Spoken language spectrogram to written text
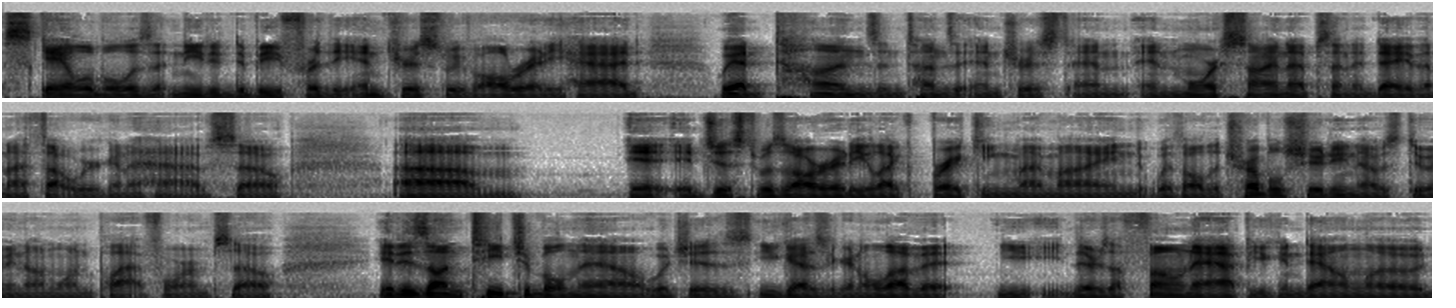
scalable as it needed to be for the interest we've already had we had tons and tons of interest and and more signups in a day than I thought we were going to have. So, um, it, it just was already like breaking my mind with all the troubleshooting I was doing on one platform. So it is on Teachable now, which is you guys are going to love it. You, there's a phone app you can download.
